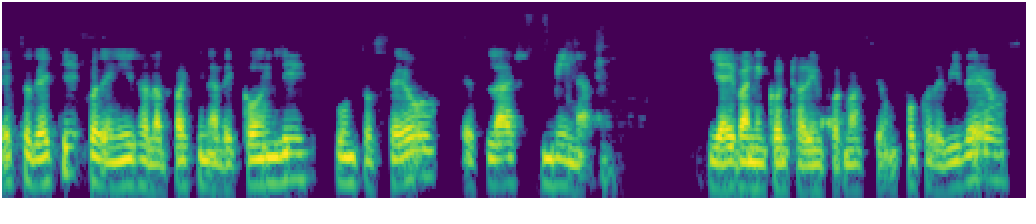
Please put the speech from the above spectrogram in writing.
esto de aquí, pueden ir a la página de coinlist.co slash mina y ahí van a encontrar información, un poco de videos,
